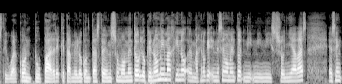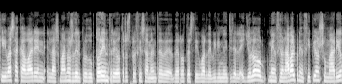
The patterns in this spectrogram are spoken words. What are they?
Stewart con tu padre, que también lo contaste en su momento. Lo que no me imagino, eh, imagino que en ese momento ni, ni, ni soñabas es en que ibas a acabar en, en las manos del productor, entre otros precisamente de, de Rod Stewart, de Billy Mitchell. Yo lo mencionaba al principio en sumario,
